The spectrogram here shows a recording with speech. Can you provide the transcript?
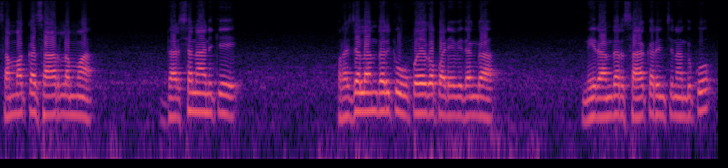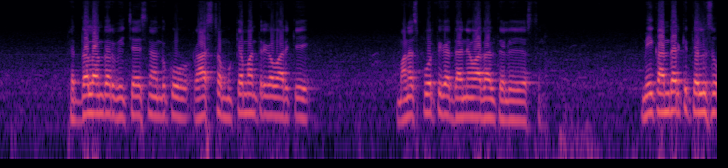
సమ్మక్క సారలమ్మ దర్శనానికి ప్రజలందరికీ ఉపయోగపడే విధంగా మీరందరూ సహకరించినందుకు పెద్దలందరూ విచ్చేసినందుకు రాష్ట్ర ముఖ్యమంత్రిగా వారికి మనస్ఫూర్తిగా ధన్యవాదాలు తెలియజేస్తున్నాం. మీకు అందరికీ తెలుసు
